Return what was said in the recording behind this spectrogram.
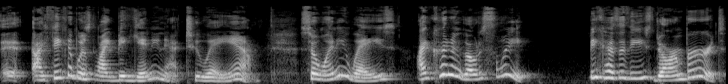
Eh, I think it was like beginning at 2 a.m. So, anyways, I couldn't go to sleep because of these darn birds.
